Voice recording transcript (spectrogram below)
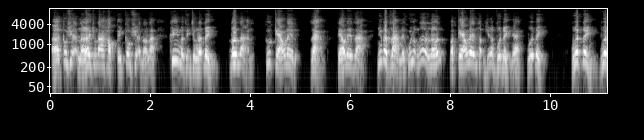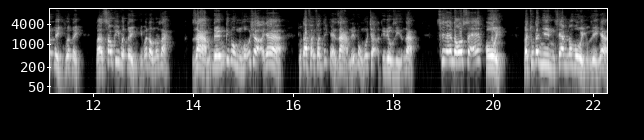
À, câu chuyện ở đây chúng ta học cái câu chuyện đó là khi mà thị trường đạt đỉnh đơn giản cứ kéo lên giảm kéo lên giảm. Những đợt giảm đấy khối lượng rất là lớn và kéo lên thậm chí là vượt đỉnh này vượt đỉnh vượt đỉnh vượt đỉnh vượt đỉnh. Và sau khi vượt đỉnh thì bắt đầu nó giảm. Giảm đến cái vùng hỗ trợ nha. Chúng ta phải phân tích này, giảm đến vùng hỗ trợ thì điều gì diễn ra? Sẽ nó sẽ hồi. Và chúng ta nhìn xem nó hồi kiểu gì nhá.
